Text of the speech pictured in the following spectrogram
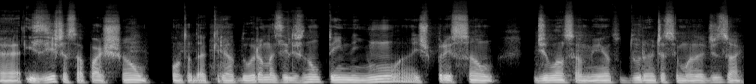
É, existe essa paixão por conta da criadora, mas eles não têm nenhuma expressão de lançamento durante a semana de design.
